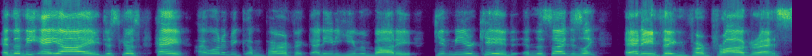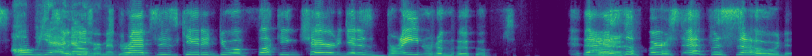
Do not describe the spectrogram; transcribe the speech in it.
And then the AI just goes, "Hey, I want to become perfect. I need a human body. Give me your kid." And the scientist is like, "Anything for progress." Oh yeah, so now he I'm remembering. straps his kid into a fucking chair to get his brain removed. That Yeah. was the first episode.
